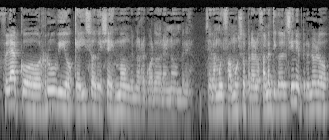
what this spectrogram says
flaco rubio que hizo de James Monk, no recuerdo ahora el nombre. Será muy famoso para los fanáticos del cine, pero no lo,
